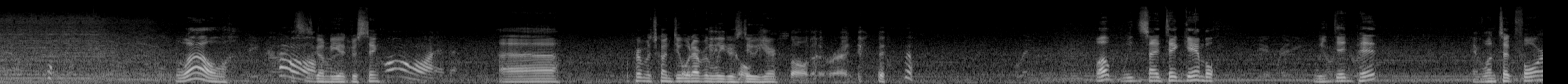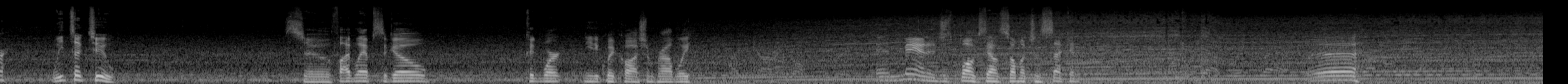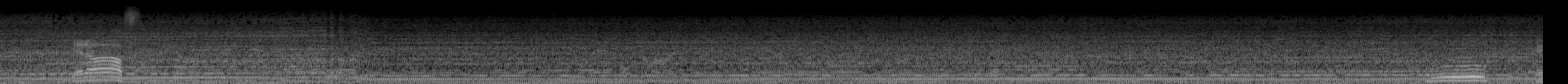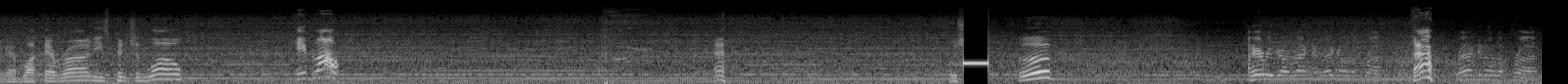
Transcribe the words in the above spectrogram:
Well, Come this is going to be interesting. Come. Uh, we're pretty much going to do whatever the leaders do here. Saw that, right? Well, we decided to take a gamble. We did pit. Everyone took four. We took two. So five laps to go. Could work. Need a quick caution probably. And man, it just bogs down so much in second. Uh, get off. Ooh. Okay, gotta block that run. He's pinching low. Keep low. Oop. Here we go, Wrecking, Wrecking on the front. Ah! Wrecking on the front.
